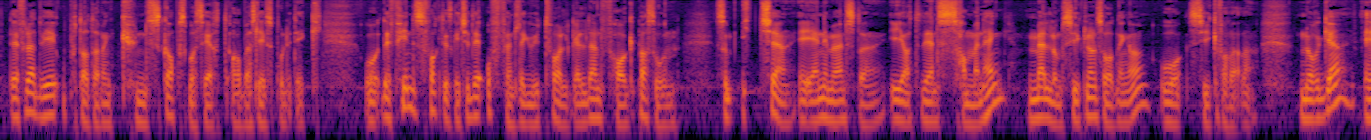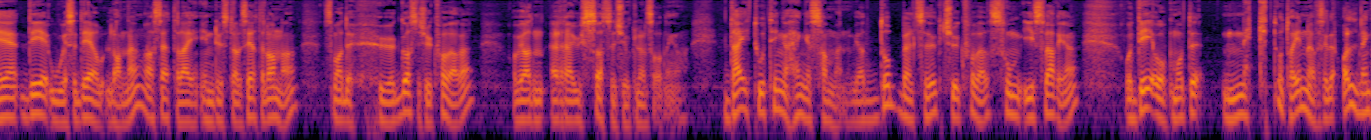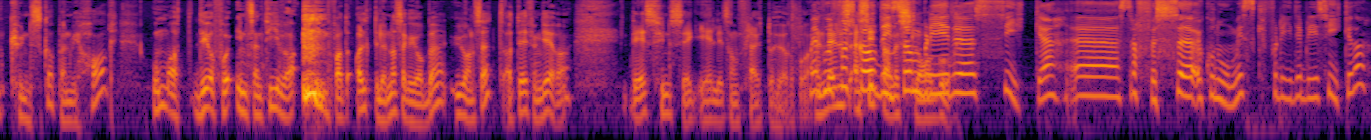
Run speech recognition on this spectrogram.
Det er fordi vi er opptatt av en kunnskapsbasert arbeidslivspolitikk. Og det finnes faktisk ikke det offentlige utvalget eller den fagpersonen som ikke er enig med Venstre i at det er en sammenheng mellom sykelønnsordninga og sykefraværet. Norge er det OECD-landet, altså et av de industrialiserte landene, som har det høyeste sykefraværet og vi har den rauseste sykelønnsordninga. De to tingene henger sammen. Vi har dobbelt så høyt sykefravær som i Sverige. Og det å på en måte nekte å ta inn over seg all den kunnskapen vi har om at det å få insentiver for at det alltid lønner seg å jobbe, uansett, at det fungerer, det syns jeg er litt sånn flaut å høre på. Men hvorfor skal de som blir eh, syke, eh, straffes eh, økonomisk fordi de blir syke, da?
